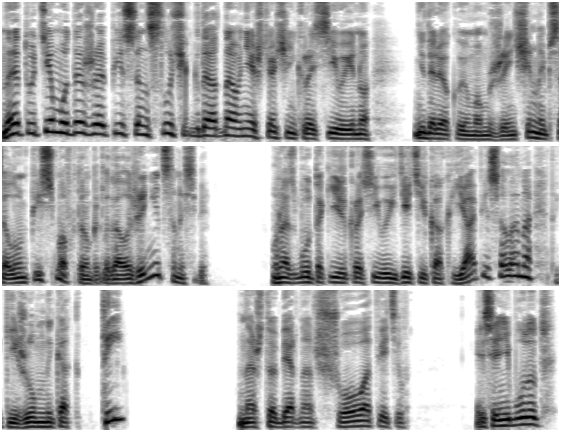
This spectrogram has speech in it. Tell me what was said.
На эту тему даже описан случай, когда одна внешне очень красивая, но недалекая умом женщина написала ему письмо, в котором предлагала жениться на себе. «У нас будут такие же красивые дети, как я», — писала она, — «такие же умные, как ты». На что Бернард Шоу ответил, «Если они будут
